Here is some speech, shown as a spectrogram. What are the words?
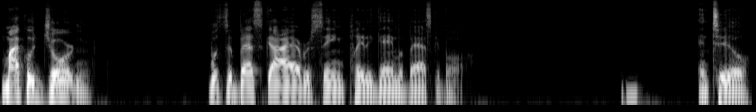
Michael Jordan was the best guy I ever seen play the game of basketball until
